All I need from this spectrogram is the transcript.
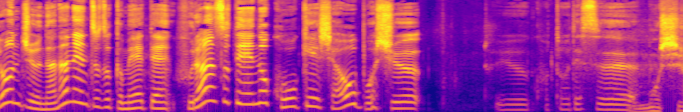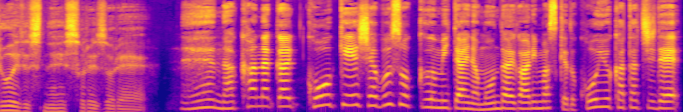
47年続く名店フランス亭の後継者を募集。ということです。面白いですねそれぞれねえなかなか後継者不足みたいな問題がありますけどこういう形で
